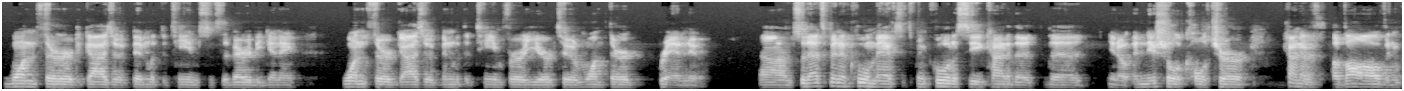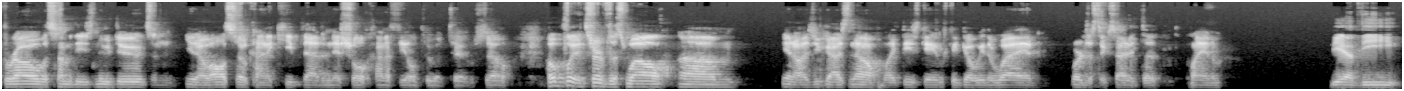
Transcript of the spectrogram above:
one third guys who have been with the team since the very beginning, one third guys who have been with the team for a year or two, and one third brand new. Um, so that's been a cool mix. It's been cool to see kind of the the you know initial culture kind of evolve and grow with some of these new dudes and you know also kind of keep that initial kind of feel to it too. So hopefully it serves us well. Um, you know as you guys know like these games could go either way and we're just excited to, play in them. Yeah the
